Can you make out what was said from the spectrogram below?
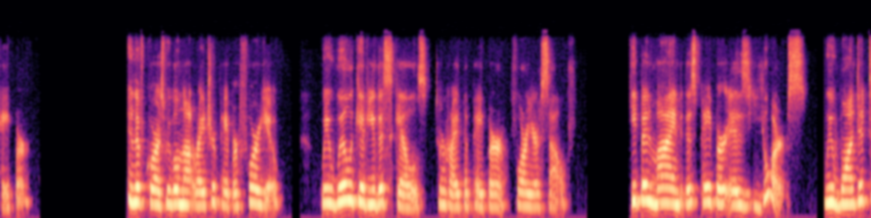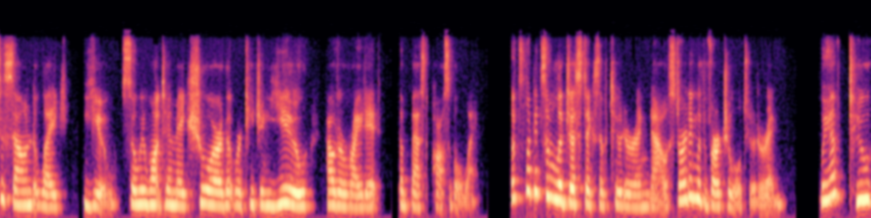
paper. And of course, we will not write your paper for you we will give you the skills to write the paper for yourself. Keep in mind, this paper is yours. We want it to sound like you. So we want to make sure that we're teaching you how to write it the best possible way. Let's look at some logistics of tutoring now, starting with virtual tutoring. We have two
